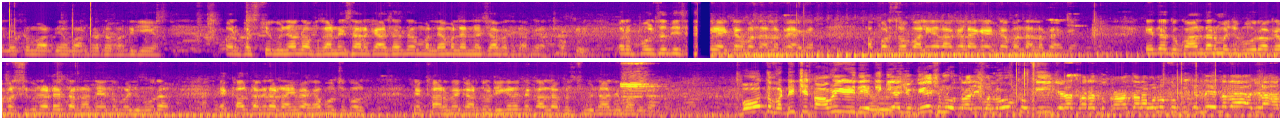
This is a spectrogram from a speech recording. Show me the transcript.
ਲੁੱਟ ਮਾਰ ਦੀਆਂ ਵਾਰਦਾਤਾਂ ਵੱਧ ਗਈਆਂ। ਔਰ ਬਸਤੀ ਗੁਜਰਾਂ ਨੂੰ ਅਫਗਾਨਿਸਤਾਨ ਕਹਿ ਸਕਦੇ ਹੋ ਮੱਲੇ ਮੱਲੇ ਨਸ਼ਾ ਵਿਕਦਾ ਪਿਆ ਓਕੇ ਪਰ ਪੁਲਿਸ ਦੀ ਸੈਣੀ ਅਜੇ ਤੱਕ ਬੰਦਾ ਲੱਭਿਆ ਗਿਆ। ਆ ਪਰਸੋਂ ਵਾਲੀਆਂ ਲਾ ਕੇ ਲੈ ਕੇ ਅਜੇ ਤੱਕ ਬੰਦਾ ਲੱਭਿਆ ਗਿਆ। ਇਹ ਤਾਂ ਦੁਕਾਨਦਾਰ ਮਜਬੂਰ ਹੋ ਕੇ ਬਸਤੀ ਗੁਜਰਾਂ ਦੇ ਧਰਨਾ ਦੇਣ ਨੂੰ ਮਜਬੂਰ ਆ। ਇਹ ਕੱਲ ਤੱਕ ਦਾ ਟਾਈਮ ਹੈਗਾ ਪੁਲਿਸ ਕੋਲ। ਜੇ ਕਾਰਵਾਈ ਕਰ ਦਿਓ ਠੀਕ ਹੈ ਨਹੀਂ ਤੇ ਕੱਲ ਬਸਤੀ ਗੁਜਰਾਂ ਦੇ ਬੰਦ ਕਰ ਦਿਓ। ਬਹੁਤ ਵੱਡੀ ਚੇਤਾਵਨੀ ਜਿਹੜੀ ਦੇ ਦਿੱਤੀ ਗਈ ਹੈ ਯੋਗੇਸ਼ ਮਲਹੋਤਰਾ ਜੀ ਵੱਲੋਂ ਕਿਉਂਕਿ ਜਿਹੜਾ ਸਾਰਾ ਦੁਕਾਨਦਾਰਾਂ ਵੱਲੋਂ ਕਿਉਂਕਿ ਕਹਿੰਦੇ ਇਹਨਾਂ ਦਾ ਜਿਹੜਾ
